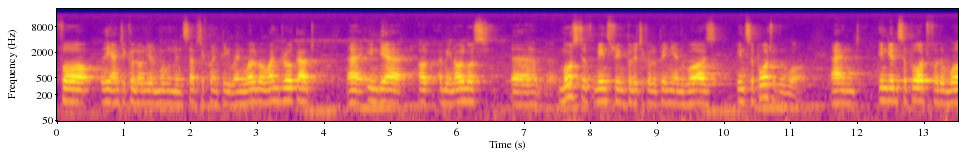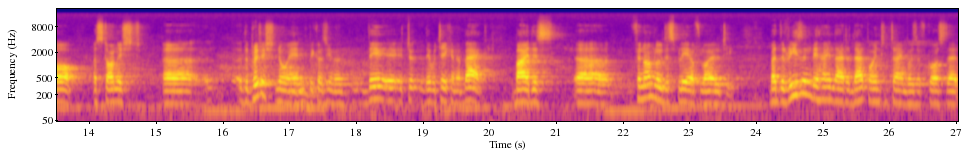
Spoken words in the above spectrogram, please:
for the anti-colonial movement subsequently. When World War I broke out, India, I mean, almost most of mainstream political opinion was in support of the war. And Indian support for the war astonished uh, the British no end because you know they they were taken aback by this uh, phenomenal display of loyalty. But the reason behind that at that point in time was, of course, that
